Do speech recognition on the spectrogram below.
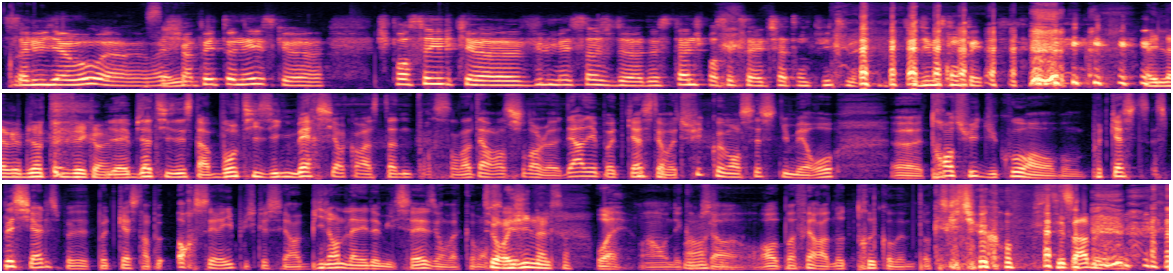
Salut Yao. Euh, ouais, Salut. je suis un peu étonné parce que je pensais que, euh, vu le message de, de Stan, je pensais que ça allait être chaton pute, mais j'ai dû me tromper. ah, il l'avait bien teasé quand Il même. avait bien teasé, c'était un bon teasing. Merci encore à Stan pour son intervention dans le dernier podcast. Et on va tout de suite commencer ce numéro euh, 38, du coup, en podcast spécial, podcast un peu hors série, puisque c'est un bilan de l'année 2016. Et on va commencer. C'est original ça. Ouais, hein, on est comme Ah, ça. On va pas faire un autre truc en même temps. Qu'est-ce que tu veux qu'on fasse C'est pas, mais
